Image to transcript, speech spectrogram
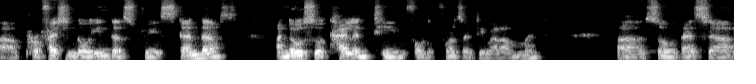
uh professional industry standards and also talent team for the further development. Uh, so that's uh,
